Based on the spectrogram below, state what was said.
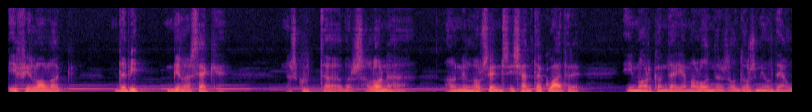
i filòleg David Vilaseca, nascut a Barcelona el 1964 i mort, com dèiem, a Londres el 2010.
